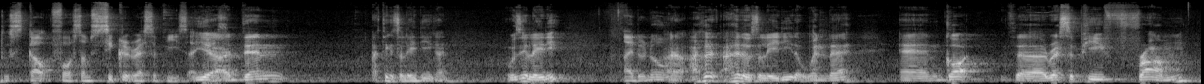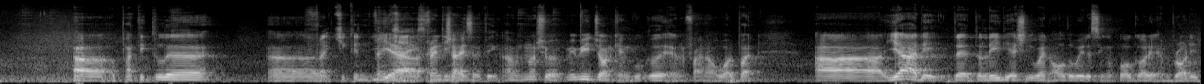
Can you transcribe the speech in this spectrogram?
to scout for some secret recipes. I Yeah, guess. then I think it's a lady kan? Was it a lady? I don't know. I, I heard I heard it was a lady that went there and got the recipe from uh, a particular uh, Fried chicken franchise. yeah I think. franchise. I think. I'm not sure. Maybe John can Google it and find out what. But uh, yeah, they the, the lady actually went all the way to Singapore, got it, and brought it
